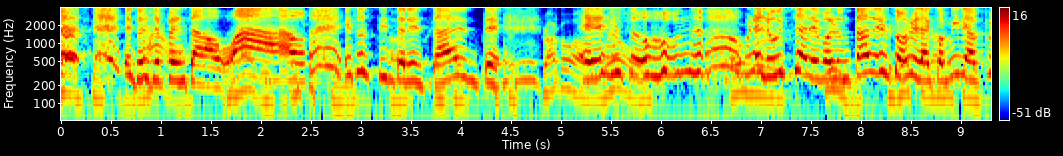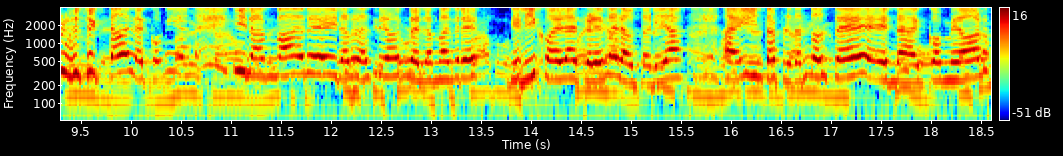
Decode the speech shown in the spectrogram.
Entonces yo pensaba, wow, eso es interesante. Es una, una lucha de voluntades sobre la comida, proyectada en la comida. Y la madre y la relación de la madre y el hijo era el problema de la autoridad, ahí interpretándose en el comedor.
